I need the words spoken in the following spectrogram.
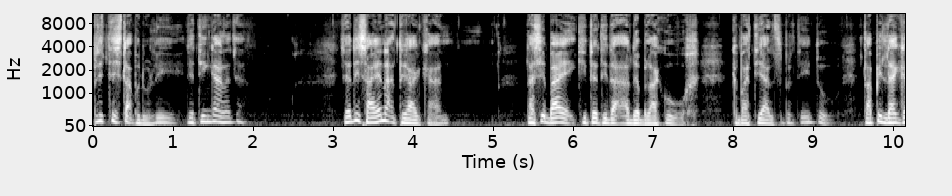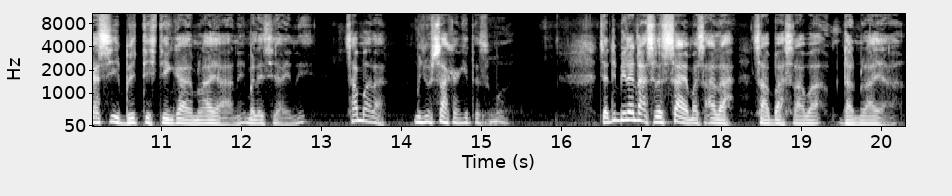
British tak peduli, dia tinggal aja. Jadi saya nak terangkan, nasib baik kita tidak ada berlaku kematian seperti itu. Tapi legasi British tinggal Melaya ni, Malaysia ini, samalah, menyusahkan kita semua. Jadi bila nak selesai masalah Sabah, Sarawak dan Melaya,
